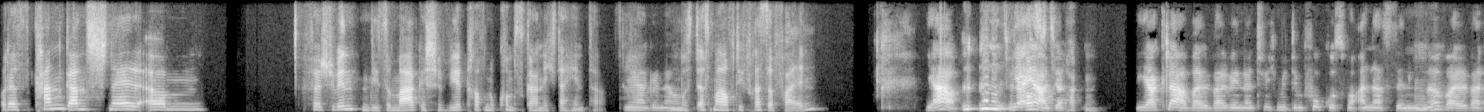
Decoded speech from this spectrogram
oder es kann ganz schnell ähm, verschwinden, diese magische Wirkkraft, du kommst gar nicht dahinter. Ja, genau. Du musst erstmal auf die Fresse fallen. Ja, ja, ja. Ja, klar, weil, weil wir natürlich mit dem Fokus woanders sind, ne? mhm. ne? weil, weil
